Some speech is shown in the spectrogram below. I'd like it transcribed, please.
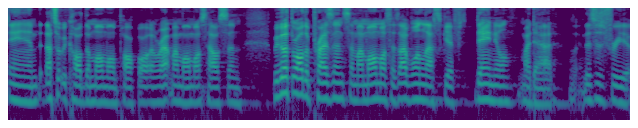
and that's what we called the mama and papa. And we're at my mama's house and we go through all the presents. And my mama says, I have one last gift. Daniel, my dad, this is for you.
